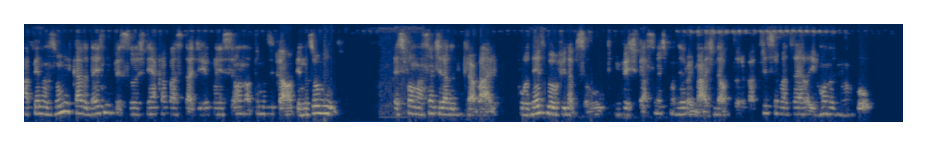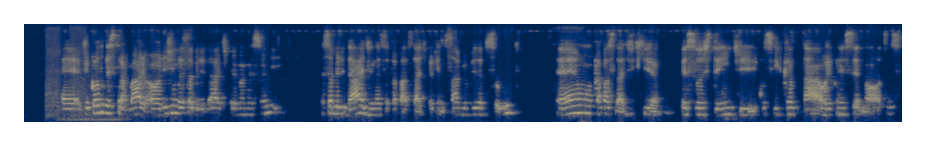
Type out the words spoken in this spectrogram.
Apenas uma em cada 10 mil pessoas tem a capacidade de reconhecer uma nota musical apenas ouvindo. Essa informação é tirada do trabalho Por Dentro do Ouvido Absoluto, investigação responderam à imagem da autora Patrícia Vazella e Ronald Rambo. É, de acordo com esse trabalho, a origem dessa habilidade permaneceu enigma. Essa habilidade, nessa capacidade, para quem não sabe, ouvido absoluto, é uma capacidade que pessoas têm de conseguir cantar ou reconhecer notas,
